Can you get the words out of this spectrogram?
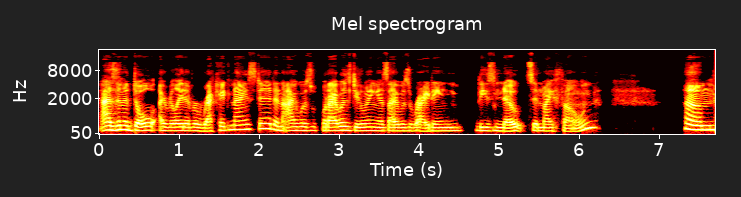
as an adult i really never recognized it and i was what i was doing is i was writing these notes in my phone um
